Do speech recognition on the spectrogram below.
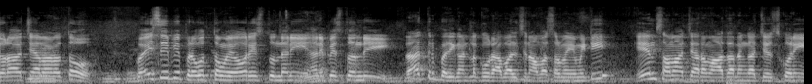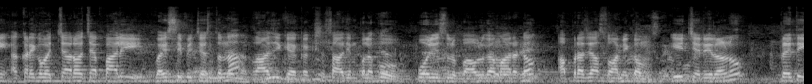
దురాచారణతో వైసీపీ ప్రభుత్వం వ్యవహరిస్తుందని అనిపిస్తుంది. రాత్రి పది గంటలకు రావాల్సిన అవసరం ఏమిటి? ఏం సమాచారం ఆధారంగా చేసుకొని అక్కడికి వచ్చారో చెప్పాలి. వైసీపీ చేస్తున్న రాజకీయ కక్ష సాధింపులకు పోలీసులు పావులుగా మారటం అప్రజాస్వామికం. ఈ చర్యలను ప్రతి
